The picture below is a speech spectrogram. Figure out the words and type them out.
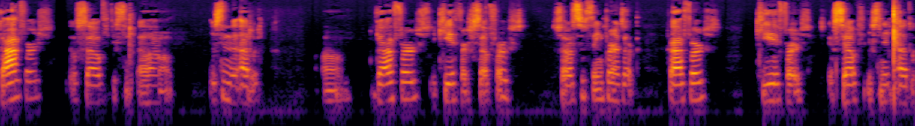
God first, yourself, just um just in the other. Um God first, your kid first, yourself first. Shout out to single parents out God first, kid first, yourself, in the other.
